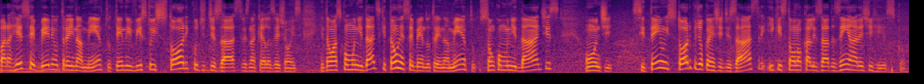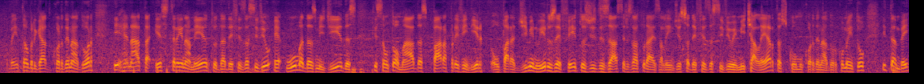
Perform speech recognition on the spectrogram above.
para receberem o treinamento, tendo em vista o histórico de desastres naquelas regiões. Então, as comunidades que estão recebendo o treinamento são comunidades onde se tem um histórico de ocorrência de desastre e que estão localizadas em áreas de risco. Bem, então, obrigado, coordenador. E, Renata, esse treinamento da Defesa Civil é uma das medidas que são tomadas para prevenir ou para diminuir os efeitos de desastres naturais. Além disso, a Defesa Civil emite alertas, como o coordenador comentou, e também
